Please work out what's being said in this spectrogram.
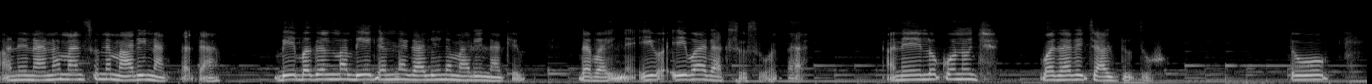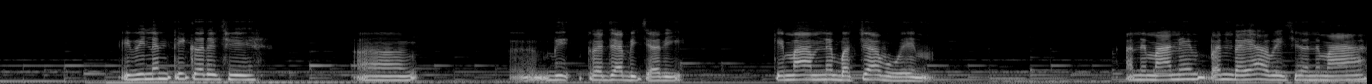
અને નાના માણસોને મારી નાખતા હતા. બે બગલમાં બે જણને ગાલીને મારી નાખે. દબાઈને, એવા એવા રાક્ષસો હતા. અને એ લોકોનું જ વધારે ચાલતું હતું. તો એ વિનંતી કરે છે પ્રજા બિચારી કે માં અમને બચાવો એમ. અને માને પણ દયા આવે છે અને માં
